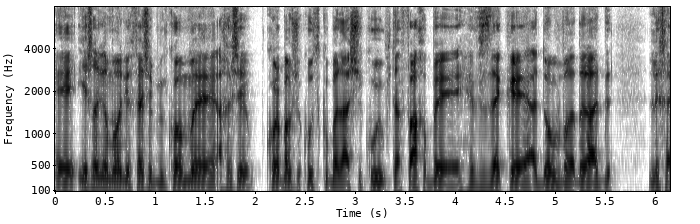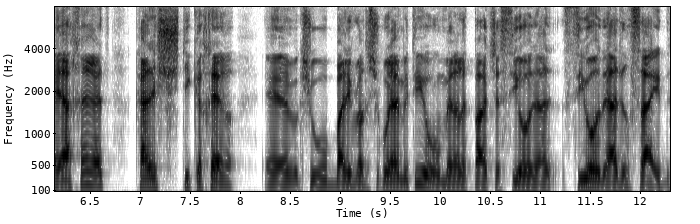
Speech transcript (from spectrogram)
אה, יש רגע מאוד יפה שבמקום, אה, אחרי שכל פעם שקוסקו בלה שיקוי הוא טפח בהבזק אדום ורדרד לחיה אחרת, כאן יש שטיק אחר. וכשהוא בא לבנות את השיקוי האמיתי, הוא אומר לפאצ'ה, see you on- the other side.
